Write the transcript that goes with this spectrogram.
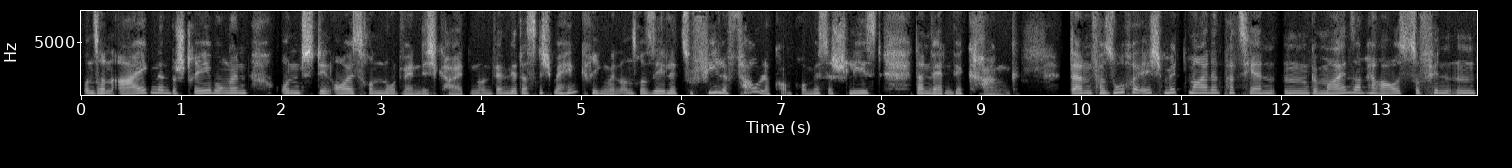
unseren eigenen Bestrebungen und den äußeren Notwendigkeiten. Und wenn wir das nicht mehr hinkriegen, wenn unsere Seele zu viele faule Kompromisse schließt, dann werden wir krank. Dann versuche ich mit meinen Patienten gemeinsam gemeinsam herauszufinden,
